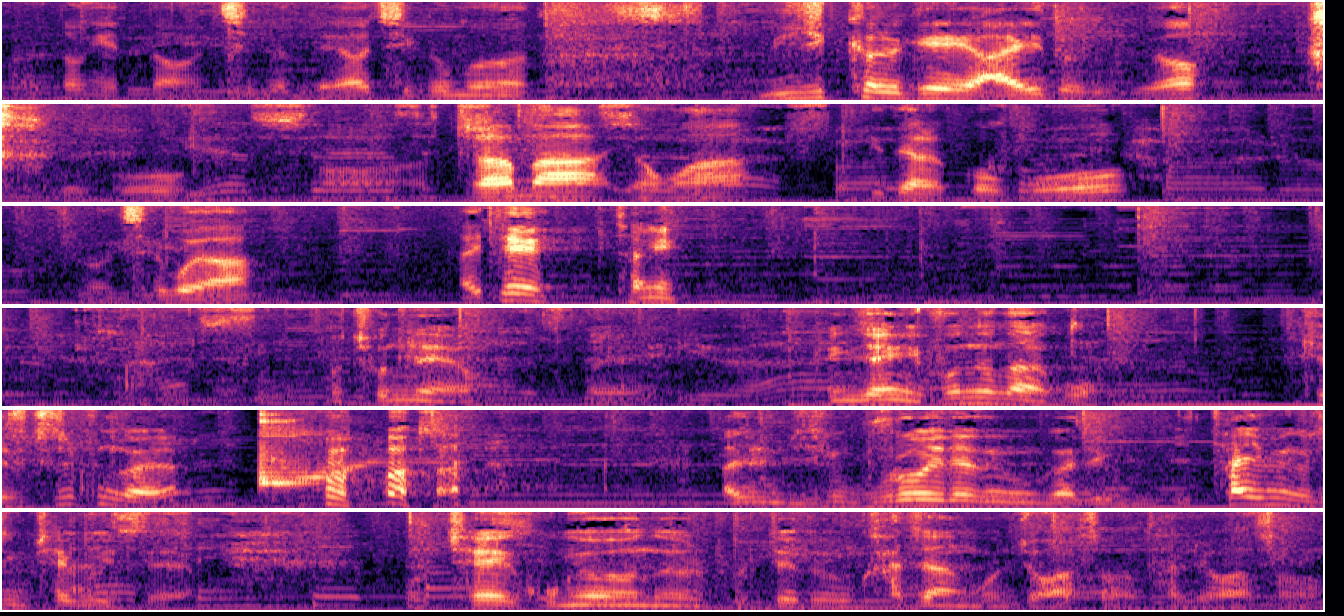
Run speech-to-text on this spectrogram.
활동했던 친구인데요. 지금은 뮤지컬계 아이돌이고요. 그리고 어, 드라마, 영화 기대할 거고 넌 최고야. 화이팅! 창희! 어, 좋네요. 네. 굉장히 훈훈하고. 계속 슬픈가요? 아니면 지금 울어야 되는 건가 지금 이 타이밍을 지금 재고 있어요. 뭐 제 공연을 볼 때도 가장 먼저 와서 달려와서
